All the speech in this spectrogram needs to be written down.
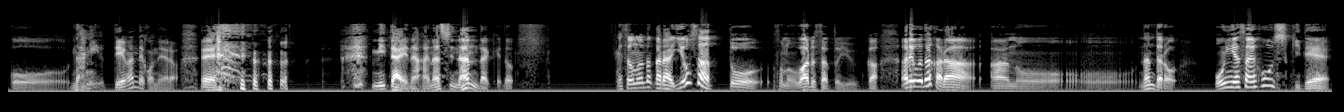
こう、何言ってやがんだよ、この野郎。えー みたいな話なんだけど、その、だから、良さと、その悪さというか、あれはだから、あのー、なんだろう、温野菜方式で、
